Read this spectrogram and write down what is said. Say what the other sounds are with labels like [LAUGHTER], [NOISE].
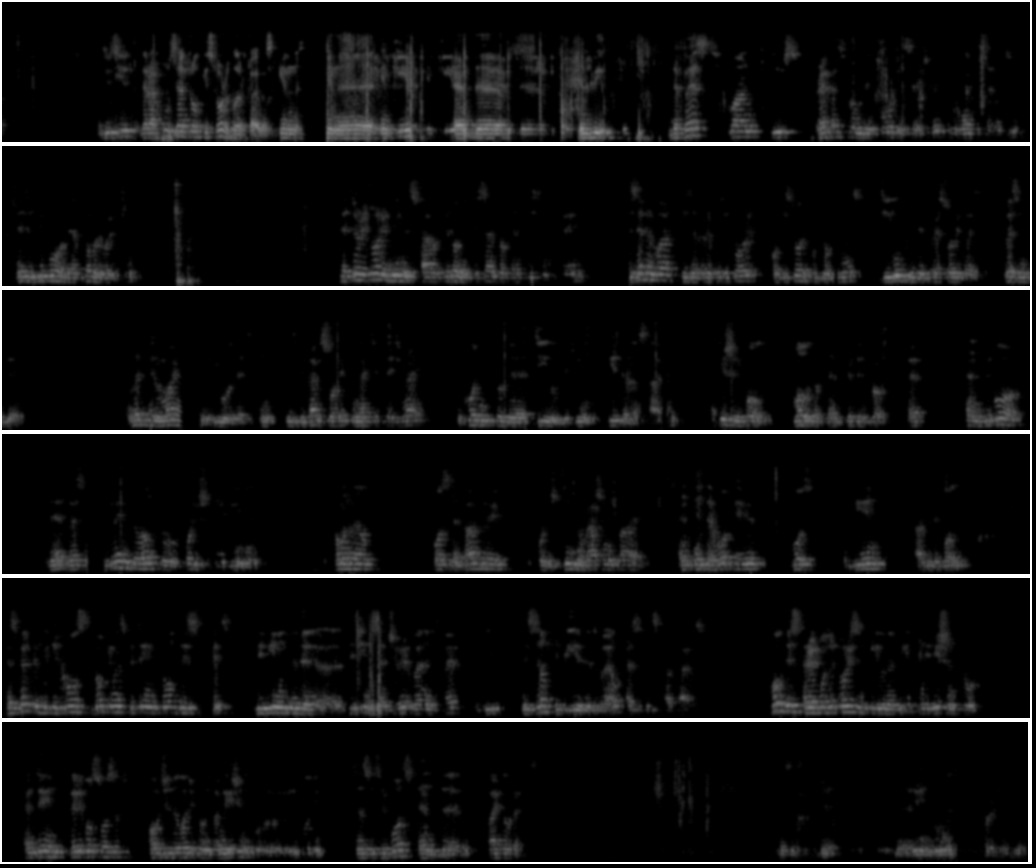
as you see, there are two central historical archives in, in, uh, in Kiev and, uh, in Lviv. The first one gives records from the fourteenth century to nineteen seventeen, that is before the October Revolution. The territorial limits cover predominantly central and eastern Ukraine. The second one is a repository of historical documents dealing with the pre-Soviet West- Western Ukraine. Let me remind you that in, it's become Soviet in nineteen thirty-nine, according to the deal between Hitler and Stalin, officially called Molotov and Ribbentrop Pact. And before that, Western Ukraine belonged to Polish Lithuanian Commonwealth, Austria-Hungary, Polish Kingdom, Russian Empire, and interwar period was again under the Poland. Respectively, it holds documents pertaining to all these states, beginning with the uh, 15th century, when in fact it itself appeared as well as its archives. All these repositories in Kiev and Lviv, in addition to contain valuable sources of genealogical information, including census reports and uh, vital records. This is the, the re-improvement storage of the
